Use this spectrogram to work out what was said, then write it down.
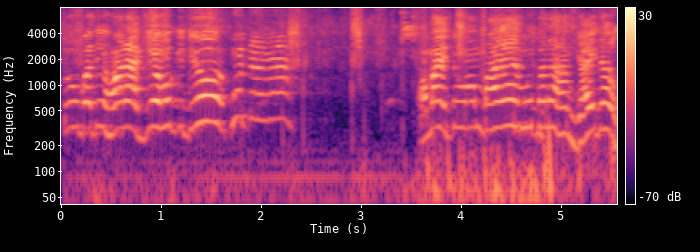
તું બધી હોર આગળ હું કીધું? અમાય તું આમ આય, હું તને સમજાઈ દઉં.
